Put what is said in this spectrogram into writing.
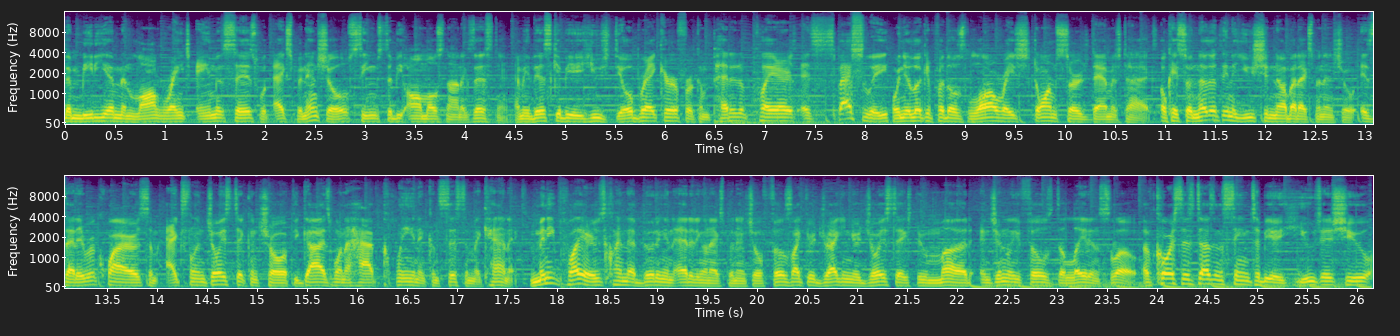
the medium and long range aim assist with Exponential seems to be almost non-existent. I mean, this could be a huge deal breaker for competitive players, especially when you're looking for those long range storm surge damage tags. Okay, so another thing that you should know about Exponential is that it requires some excellent joystick control if you guys want to have clean and consistent mechanics. Many players claim that building and editing on Exponential feels like you're dragging your joysticks through mud and generally feels delayed and slow. Of course, this doesn't seem to be a huge issue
